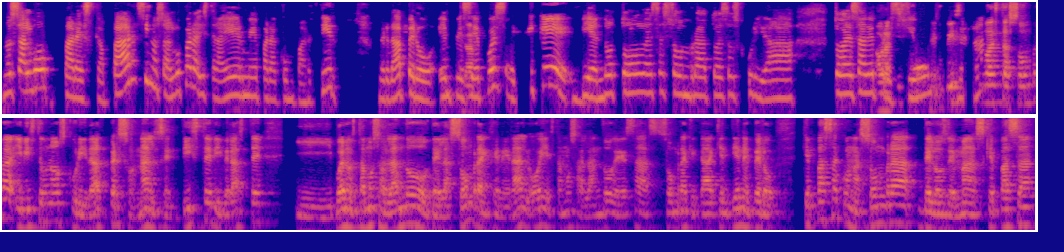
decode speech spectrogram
No salgo para escapar, sino salgo para distraerme, para compartir. ¿verdad? Pero empecé pues aquí que viendo toda esa sombra, toda esa oscuridad, toda esa depresión. viste toda esta sombra y viste una oscuridad personal, sentiste, vibraste y bueno, estamos hablando de la sombra en general hoy, estamos hablando de esa sombra que cada quien tiene, pero ¿qué pasa con la sombra de los demás? ¿Qué pasa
